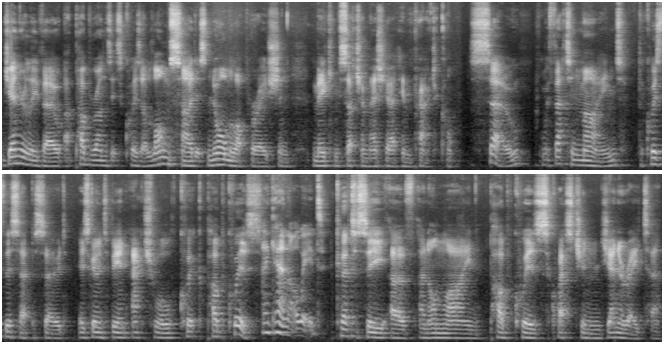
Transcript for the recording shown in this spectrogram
Generally, though, a pub runs its quiz alongside its normal operation, making such a measure impractical. So, with that in mind, the quiz this episode is going to be an actual quick pub quiz, I cannot wait. courtesy of an online pub quiz question generator.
